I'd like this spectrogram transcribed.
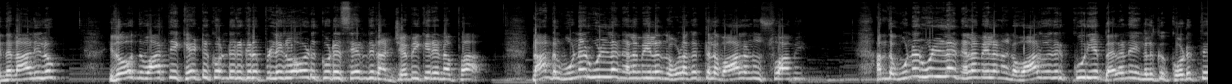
இந்த நாளிலும் இதோ இந்த வார்த்தையை கேட்டுக்கொண்டிருக்கிற பிள்ளைகளோடு கூட சேர்ந்து நான் ஜெபிக்கிறேன் அப்பா. நாங்கள் உணர்வுள்ள நிலைமையில் இந்த உலகத்தில் வாழணும் சுவாமி. அந்த உணர்வுள்ள நிலைமையில் நாங்கள் வாழ்வதற்குரிய பலனை எங்களுக்கு கொடுத்து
